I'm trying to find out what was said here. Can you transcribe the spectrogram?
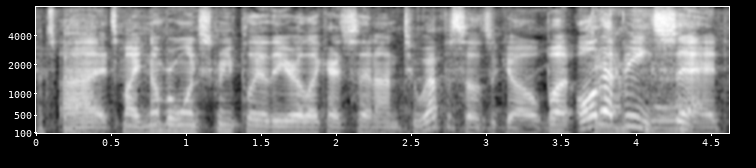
it's Uh, it's my number one screenplay of the year, like I said on two episodes ago. But all that being fool. said,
